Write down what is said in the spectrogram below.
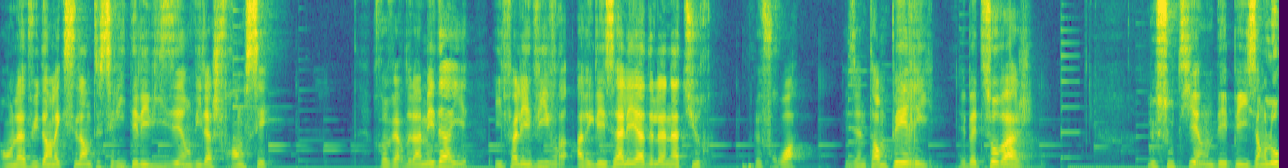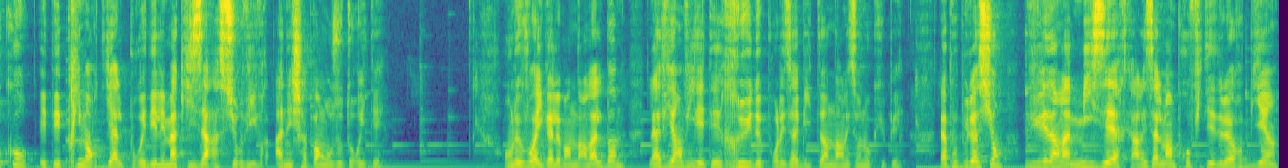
On l'a vu dans l'excellente série télévisée En village français. Revers de la médaille, il fallait vivre avec les aléas de la nature, le froid, les intempéries, les bêtes sauvages. Le soutien des paysans locaux était primordial pour aider les maquisards à survivre en échappant aux autorités. On le voit également dans l'album, la vie en ville était rude pour les habitants dans les zones occupées. La population vivait dans la misère car les Allemands profitaient de leurs biens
